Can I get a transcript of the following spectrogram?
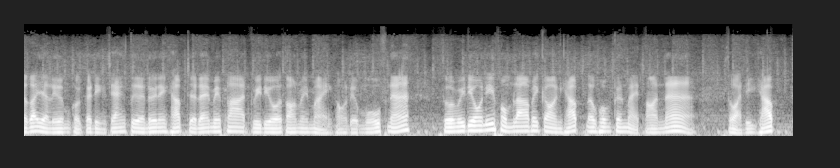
แล้วก็อย่าลืมกดกระดิ่งแจ้งเตือนด้วยนะครับ จะได้ไม่พลาดวิดีโอตอนใหม่ๆของ The Move นะ ส่วนวิดีโอนี้ผมลาไปก่อนครับ แล้วพบกันใหม่ตอนหน้า สวัสดีครับ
